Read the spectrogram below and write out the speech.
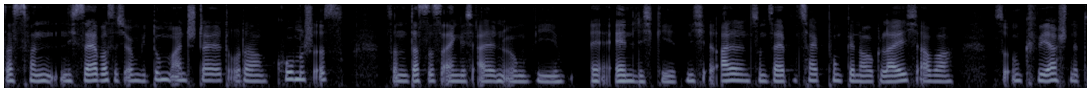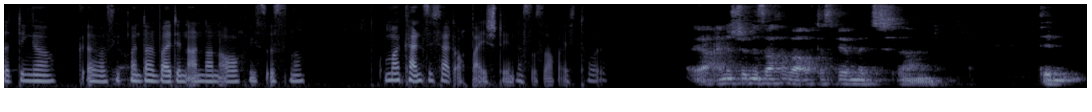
dass man nicht selber sich irgendwie dumm anstellt oder komisch ist, sondern dass es eigentlich allen irgendwie äh, ähnlich geht. Nicht allen zum selben Zeitpunkt genau gleich, aber so im Querschnitt der Dinge äh, sieht ja. man dann bei den anderen auch, wie es ist. Ne? Und man kann sich halt auch beistehen. Das ist auch echt toll. Ja, eine schöne Sache war auch, dass wir mit ähm, den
